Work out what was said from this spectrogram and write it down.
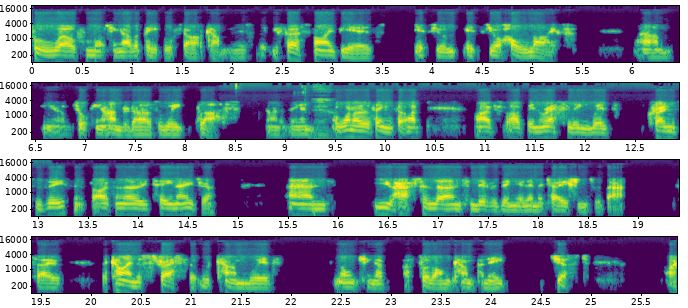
full well from watching other people start companies that your first five years, it's your it's your whole life. Um, you know, I'm talking 100 hours a week plus kind of thing. And yeah. one of the things that I've, I've I've been wrestling with Crohn's disease since I was an early teenager, and you have to learn to live within your limitations with that. So the kind of stress that would come with launching a, a full-on company. Just I,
